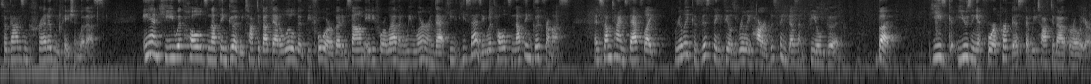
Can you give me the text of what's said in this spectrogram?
So God is incredibly patient with us. And he withholds nothing good. We talked about that a little bit before, but in Psalm 84:11 we learn that he, he says he withholds nothing good from us. And sometimes that's like, really? Because this thing feels really hard. This thing doesn't feel good. But he's using it for a purpose that we talked about earlier.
